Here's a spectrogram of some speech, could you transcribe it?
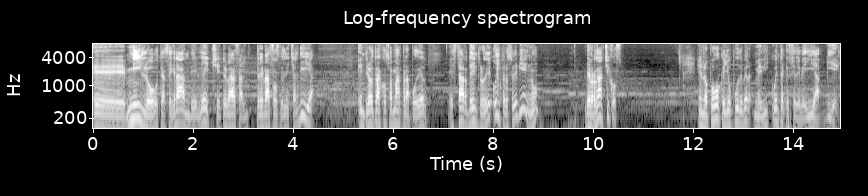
Eh, Milo te hace grande, leche, tres vasos de leche al día entre otras cosas más, para poder estar dentro de... Oye, pero se ve bien, ¿no? De verdad, chicos. En lo poco que yo pude ver, me di cuenta que se le veía bien,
